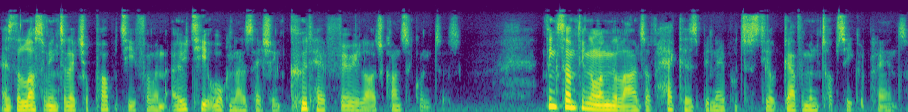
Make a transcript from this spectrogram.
as the loss of intellectual property from an OT organization could have very large consequences. Think something along the lines of hackers being able to steal government top secret plans,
